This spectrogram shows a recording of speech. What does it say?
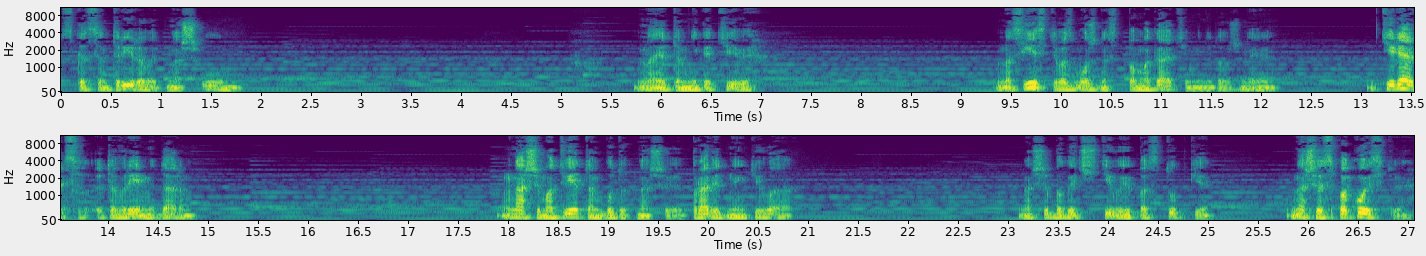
сконцентрировать наш ум на этом негативе. У нас есть возможность помогать, и мы не должны терять это время даром. Нашим ответом будут наши праведные дела, наши богочестивые поступки, наше спокойствие,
